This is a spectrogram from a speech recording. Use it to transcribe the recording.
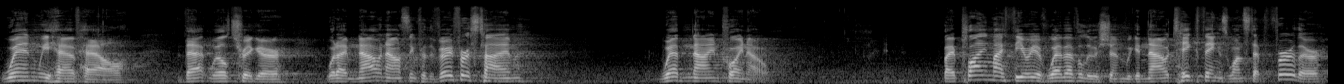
when we have HAL, that will trigger what I'm now announcing for the very first time, Web 9.0. By applying my theory of web evolution, we can now take things one step further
